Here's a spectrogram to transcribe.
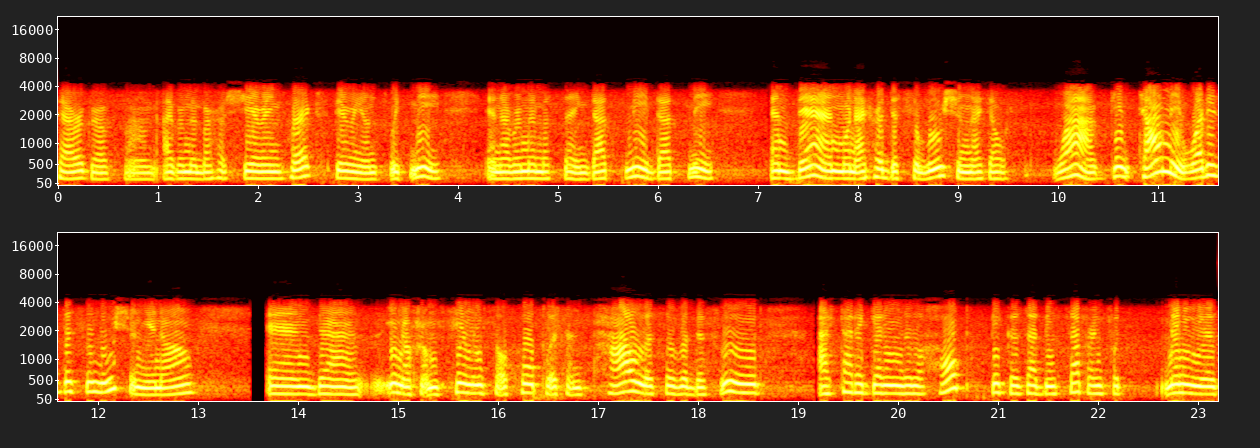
paragraph. Um, I remember her sharing her experience with me and I remember saying, That's me, that's me. And then when I heard the solution, I thought, Wow, give, tell me, what is the solution, you know? And, uh, you know, from feeling so hopeless and powerless over the food, I started getting a little hope because I've been suffering for many years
